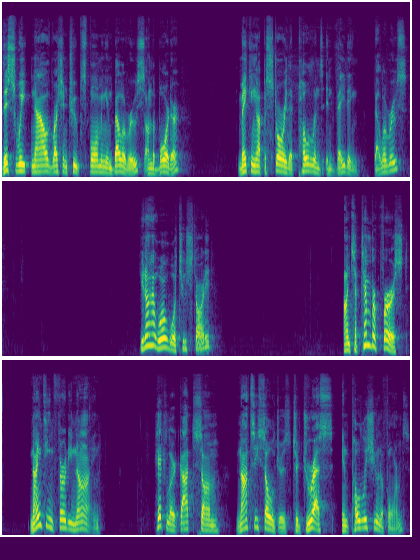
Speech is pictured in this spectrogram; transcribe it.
this week now, Russian troops forming in Belarus on the border, making up a story that Poland's invading Belarus. You know how World War II started? On September 1st, 1939, Hitler got some Nazi soldiers to dress in Polish uniforms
